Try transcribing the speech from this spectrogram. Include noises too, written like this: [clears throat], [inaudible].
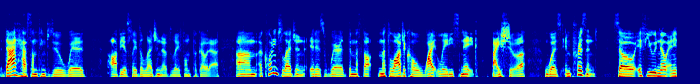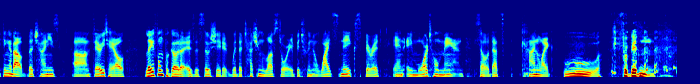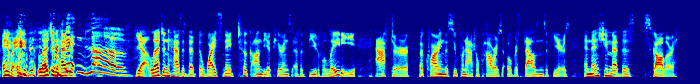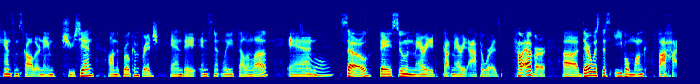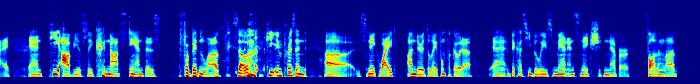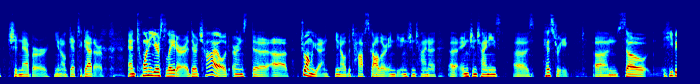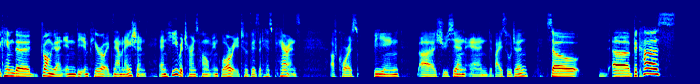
That has something to do with obviously the legend of Leifeng Pagoda. Um, according to legend, it is where the mytho mythological white lady snake, Bai She, was imprisoned. So if you know anything about the Chinese um, fairy tale, Leifeng Pagoda is associated with a touching love story between a white snake spirit and a mortal man. So that's kind of like, ooh, forbidden. [laughs] anyway, [laughs] legend has it. Forbidden love! Yeah, legend has it that the white snake took on the appearance of a beautiful lady after acquiring the supernatural powers over thousands of years. And then she met this scholar, handsome scholar named Xu Xian on the broken bridge, and they instantly fell in love. And Oh. so they soon married, got married afterwards. However, uh, there was this evil monk, Fa Hai, and he obviously could not stand this forbidden love. So [laughs] he imprisoned uh, Snake White under the Leifeng Pagoda uh, because he believes man and snake should never fall in love, should never, you know, get together. And 20 years later, their child earns the uh, 状元, you know, the top scholar in the ancient China, uh, ancient Chinese uh, history. Um, so he became the 状元 in the imperial examination, and he returns home in glory to visit his parents. Of course, being uh, Xu Xian and Bai Suzhen. So, uh, because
